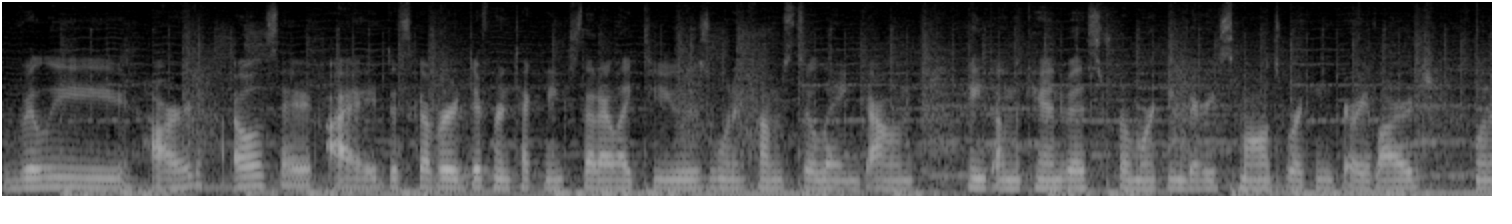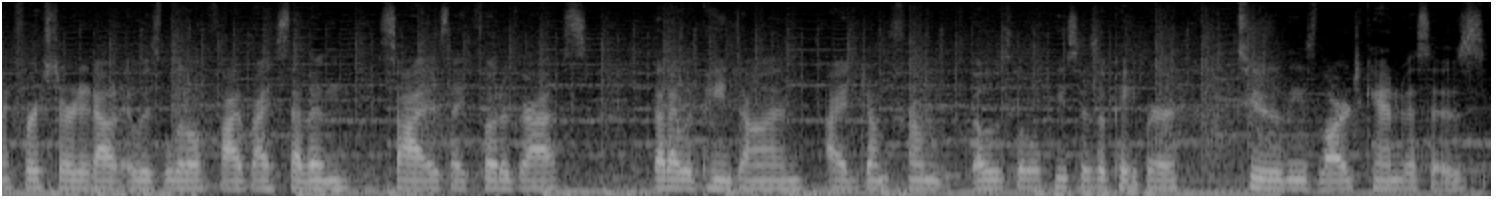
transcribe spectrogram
really hard, I will say. I discovered different techniques that I like to use when it comes to laying down paint on the canvas from working very small to working very large. When I first started out, it was little five by seven size like photographs that I would paint on. I jumped from those little pieces of paper to these large canvases.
